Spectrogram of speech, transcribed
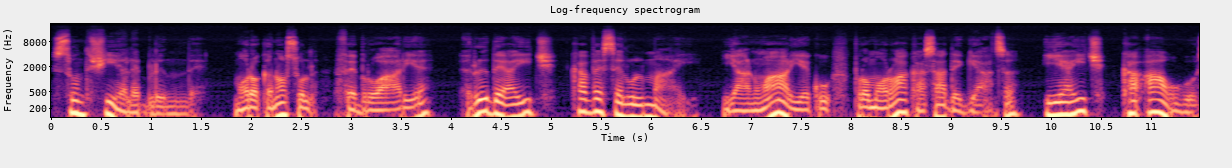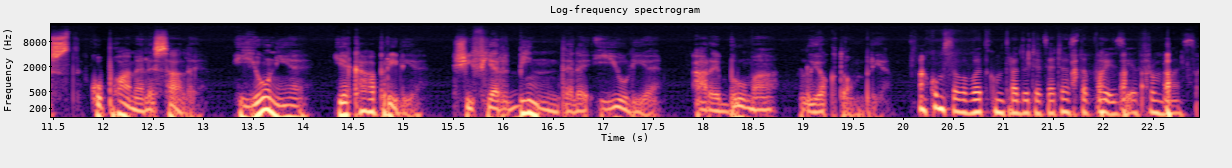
sunt și ele blânde. Morocănosul februarie râde aici ca veselul mai. Ianuarie cu promoroaca sa de gheață e aici ca august cu poamele sale. Iunie e ca aprilie și fierbintele iulie are bruma lui octombrie. Acum să vă văd cum traduceți această poezie frumoasă.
